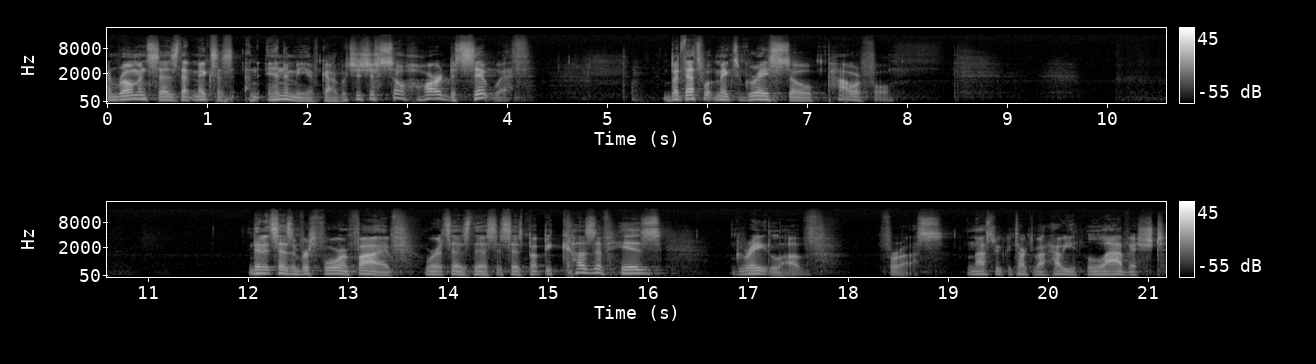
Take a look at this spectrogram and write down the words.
And Romans says that makes us an enemy of God, which is just so hard to sit with. But that's what makes grace so powerful. Then it says in verse 4 and 5, where it says this it says, But because of his great love for us. And last week we talked about how he lavished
